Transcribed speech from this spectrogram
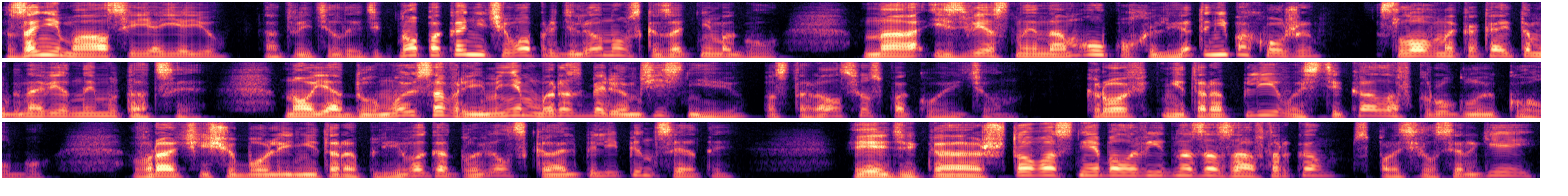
«Занимался я ею», — ответил Эдик, — «но пока ничего определенного сказать не могу. На известные нам опухоли это не похоже, словно какая-то мгновенная мутация. Но я думаю, со временем мы разберемся с нею», — постарался успокоить он. Кровь неторопливо стекала в круглую колбу. Врач еще более неторопливо готовил скальпели и пинцеты. «Эдик, а что вас не было видно за завтраком?» — спросил Сергей.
